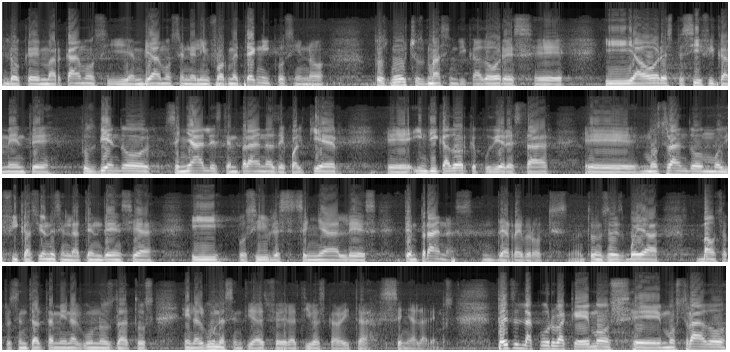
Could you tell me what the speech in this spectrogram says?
lo que marcamos y enviamos en el informe técnico, sino pues muchos más indicadores y ahora específicamente pues viendo señales tempranas de cualquier eh, indicador que pudiera estar eh, mostrando modificaciones en la tendencia y posibles señales tempranas de rebrotes. Entonces vamos a presentar también algunos datos en algunas entidades federativas que ahorita señalaremos. Pero esta es la curva que hemos eh, mostrado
